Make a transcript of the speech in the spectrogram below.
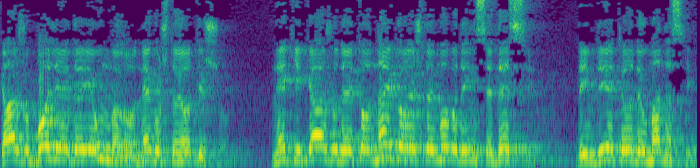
kažu bolje da je umro nego što je otišao. Neki kažu da je to najgore što je mogo da im se desi, da im dijete ode u manastir.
